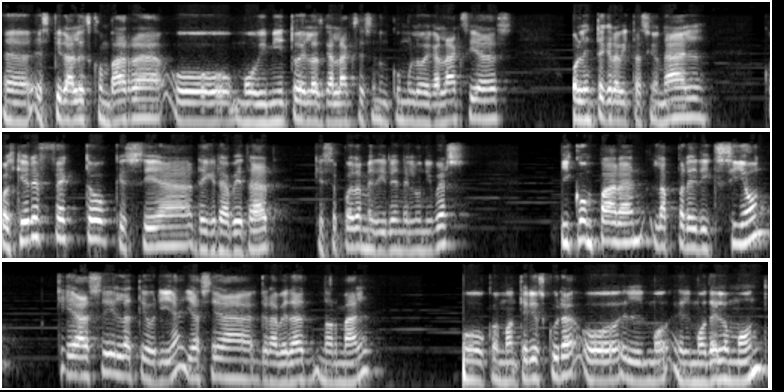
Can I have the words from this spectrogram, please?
eh, espirales con barra o movimiento de las galaxias en un cúmulo de galaxias o lente gravitacional, cualquier efecto que sea de gravedad que se pueda medir en el universo. Y comparan la predicción que hace la teoría, ya sea gravedad normal o con materia oscura o el, modelo MOND.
